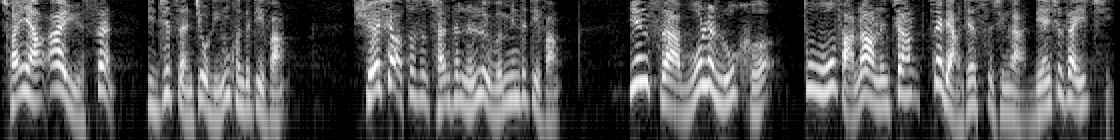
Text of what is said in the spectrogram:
传扬爱与善。以及拯救灵魂的地方，学校这是传承人类文明的地方，因此啊，无论如何都无法让人将这两件事情啊联系在一起。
